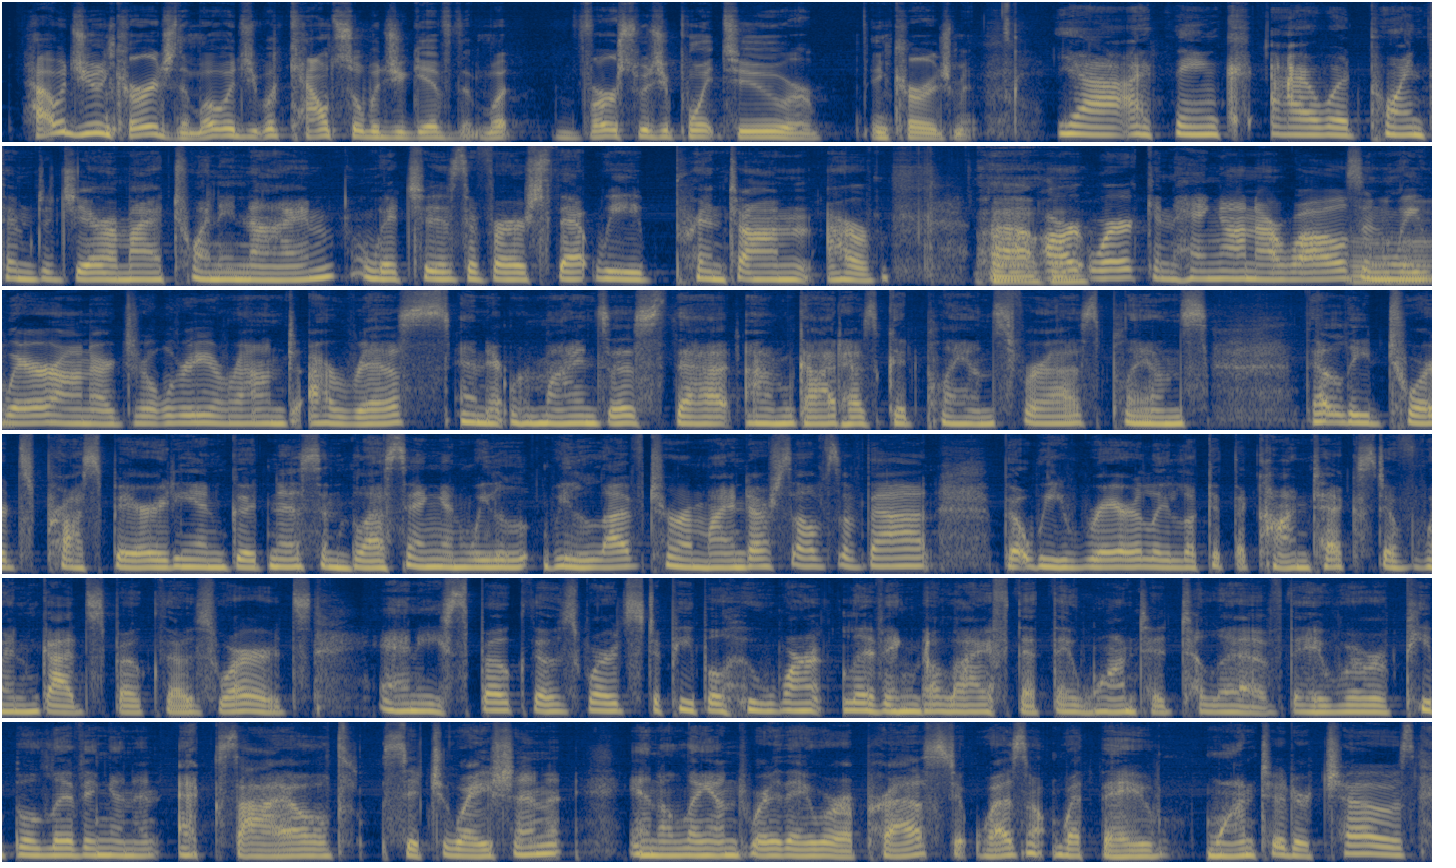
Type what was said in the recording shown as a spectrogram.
How would you encourage them? What would you? What counsel would you give them? What verse would you point to or encouragement? Yeah, I think I would point them to Jeremiah 29, which is a verse that we print on our uh, artwork and hang on our walls and we wear on our jewelry around our wrists. And it reminds us that um, God has good plans for us, plans that lead towards prosperity and goodness and blessing. And we, we love to remind ourselves of that, but we rarely look at the context of when God spoke those words. And he spoke those words to people who weren't living the life that they wanted to live. They were people living in an exiled situation in a land where they were oppressed. It wasn't what they wanted or chose.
